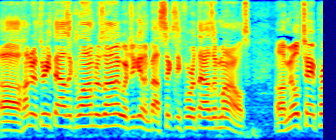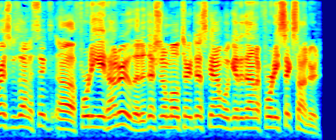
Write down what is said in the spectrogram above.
Uh, 103,000 kilometers on it, which again, about 64,000 miles. Uh, military price goes down to uh, 4,800. With an additional military discount, we'll get it down to 4,600.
